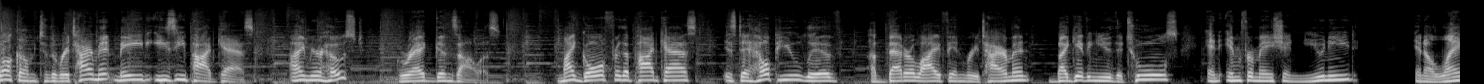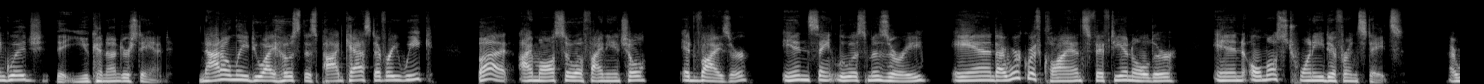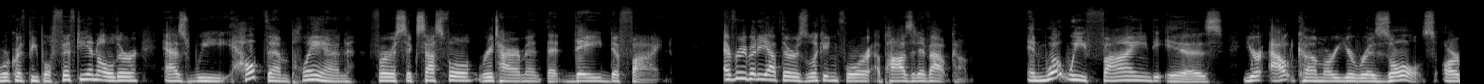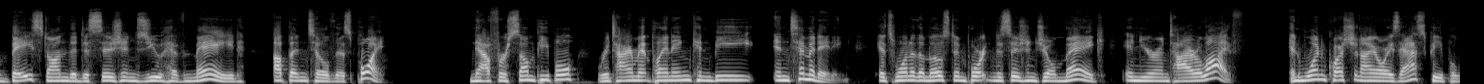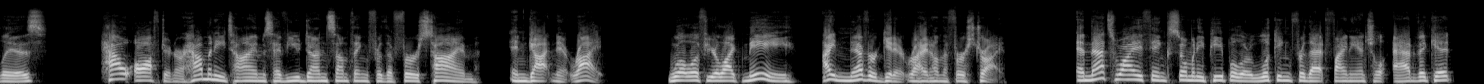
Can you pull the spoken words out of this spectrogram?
Welcome to the Retirement Made Easy podcast. I'm your host, Greg Gonzalez. My goal for the podcast is to help you live a better life in retirement by giving you the tools and information you need in a language that you can understand. Not only do I host this podcast every week, but I'm also a financial advisor in St. Louis, Missouri, and I work with clients 50 and older in almost 20 different states. I work with people 50 and older as we help them plan for a successful retirement that they define. Everybody out there is looking for a positive outcome. And what we find is your outcome or your results are based on the decisions you have made up until this point. Now, for some people, retirement planning can be intimidating. It's one of the most important decisions you'll make in your entire life. And one question I always ask people is how often or how many times have you done something for the first time and gotten it right? Well, if you're like me, I never get it right on the first try. And that's why I think so many people are looking for that financial advocate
